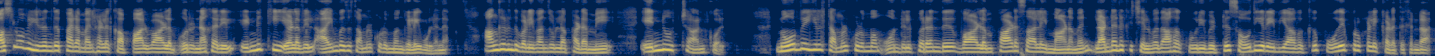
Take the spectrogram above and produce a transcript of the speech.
ஆஸ்லோவில் இருந்து பல மைல்களுக்கு அப்பால் வாழும் ஒரு நகரில் எண்ணிக்கை அளவில் ஐம்பது தமிழ் குடும்பங்களே உள்ளன. அங்கிருந்து வெளிவந்துள்ள படமே எண்ணூற்றான் நோர்வேயில் தமிழ் குடும்பம் ஒன்றில் பிறந்து வாழும் பாடசாலை மாணவன் லண்டனுக்கு செல்வதாக கூறிவிட்டு சவுதி அரேபியாவுக்கு போதைப் பொருட்களை கடத்துகின்றான்.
